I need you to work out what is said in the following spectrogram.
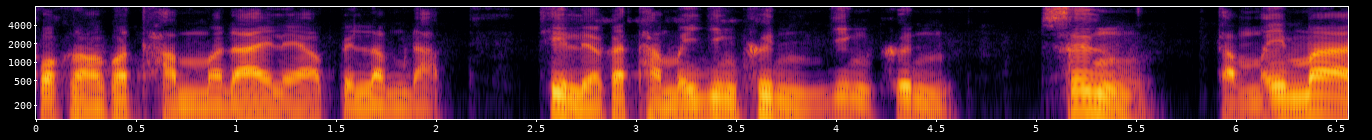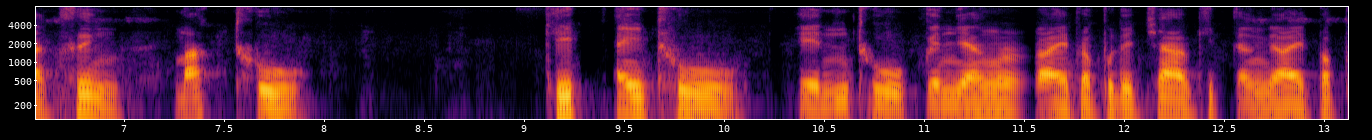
พวกเราก็ทำมาได้แล้วเป็นลำดับที่เหลือก็ทำให้ยิ่งขึ้นยิ่งขึ้น ซึ่งทำให้มากซึ่งมักถูก คิดให้ถูก เห็นถูกเป็นอย่างไร พระพุทธเจ้าคิดอย่างไร พระโพ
